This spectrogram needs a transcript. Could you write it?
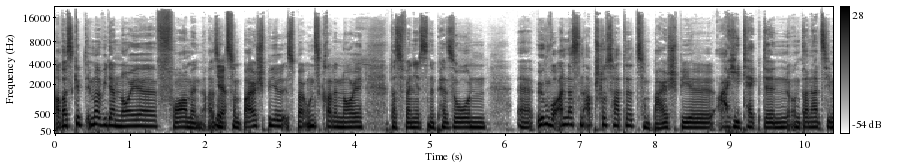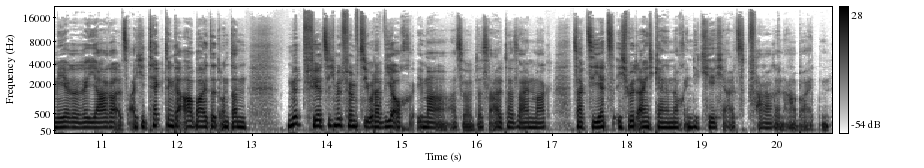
Aber es gibt immer wieder neue Formen. Also ja. zum Beispiel ist bei uns gerade neu, dass wenn jetzt eine Person äh, irgendwo anders einen Abschluss hatte, zum Beispiel Architektin und dann hat sie mehrere Jahre als Architektin gearbeitet und dann mit 40, mit 50 oder wie auch immer, also das Alter sein mag, sagt sie jetzt, ich würde eigentlich gerne noch in die Kirche als Pfarrerin arbeiten.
